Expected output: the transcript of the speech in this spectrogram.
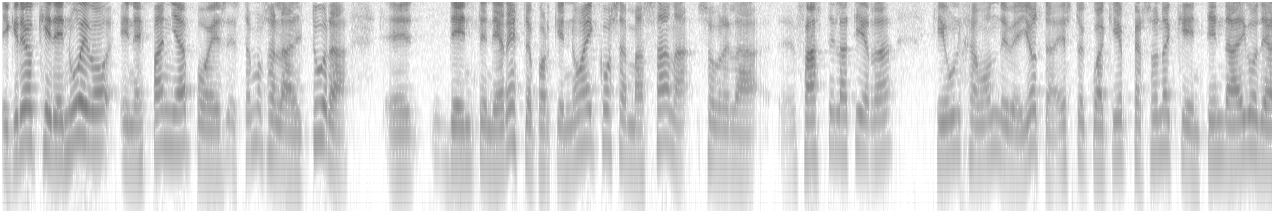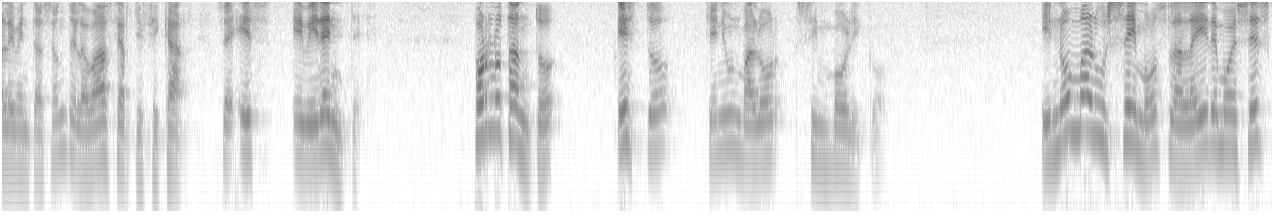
Y creo que de nuevo en España pues estamos a la altura eh, de entender esto, porque no hay cosa más sana sobre la eh, faz de la tierra que un jamón de bellota. Esto cualquier persona que entienda algo de alimentación te lo va a certificar. O sea, es evidente. Por lo tanto, esto tiene un valor simbólico. Y no mal usemos la ley de Moisés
